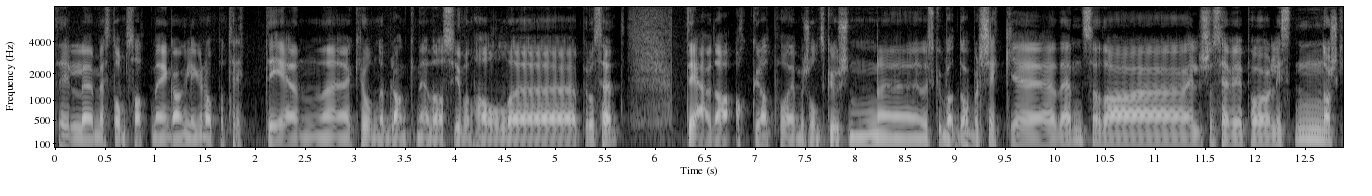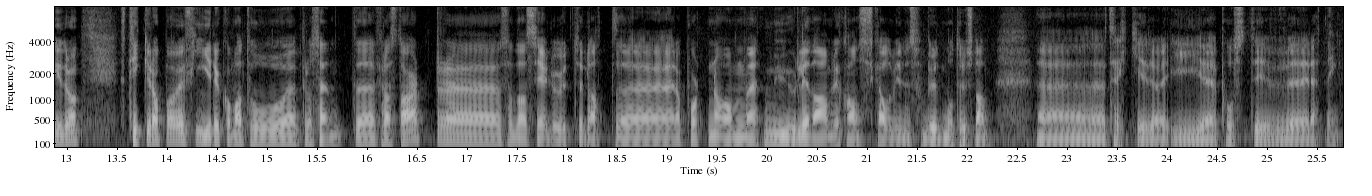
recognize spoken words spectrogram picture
til mest omsatt med en gang. Ligger nå på 31 kroner blank, ned da 7,5 det er jo da akkurat på emisjonskursen. Vi skulle bare dobbeltsjekke den. så da, Ellers så ser vi på listen. Norsk Hydro tikker oppover 4,2% fra start. Så da ser det ut til at rapportene om et mulig da, amerikansk aluminiumsforbud mot Russland trekker i positiv retning.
